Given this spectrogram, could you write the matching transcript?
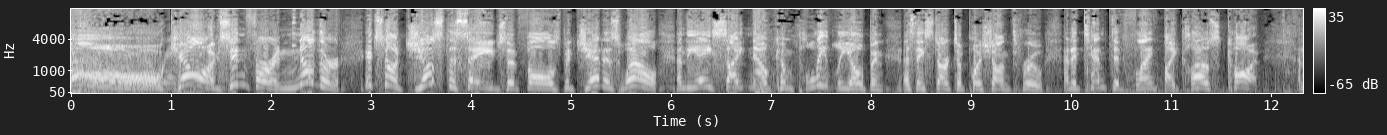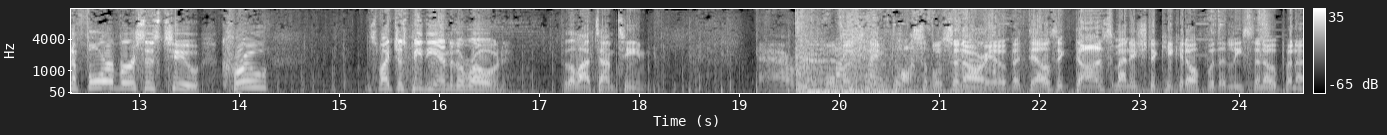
Oh, keloqz in for another. It's not just the Sage that falls, but Jet as well. And the A site now completely open as they start to push on through. An attempted flank by Klaus caught. And a four versus two. KRÜ, this might just be the end of the road for the Latam team. Almost an impossible scenario, but delz1k does manage to kick it off with at least an opener.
